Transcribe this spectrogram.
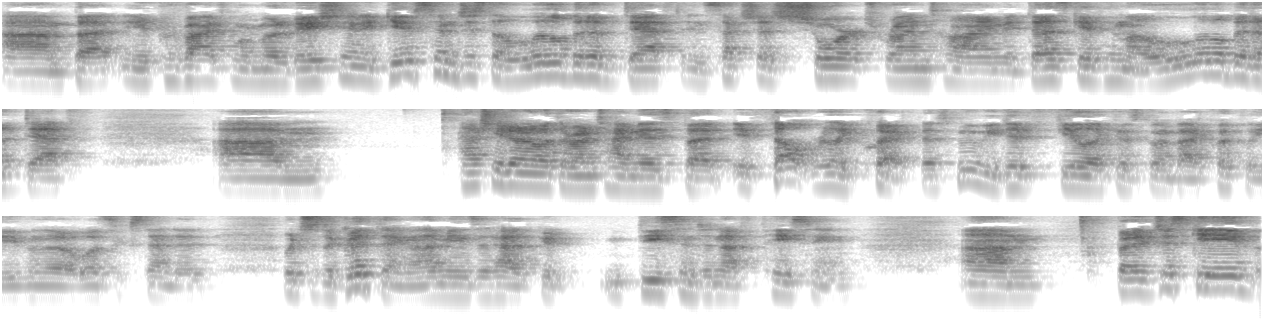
Um, but it provides more motivation. It gives him just a little bit of depth in such a short runtime. It does give him a little bit of depth. Um, I actually don't know what the runtime is, but it felt really quick. This movie did feel like it was going by quickly, even though it was extended, which is a good thing. That means it had good, decent enough pacing. Um, but it just gave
